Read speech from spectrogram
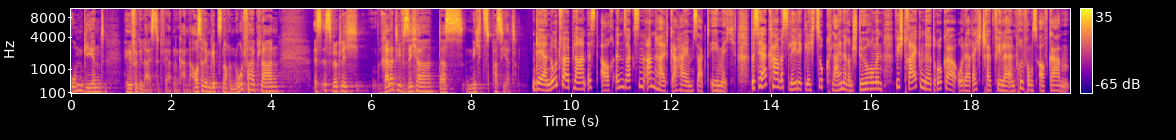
umgehend Hilfe geleistet werden kann. Außerdem gibt es noch einen Notfallplan. Es ist wirklich relativ sicher, dass nichts passiert. Der Notfallplan ist auch in Sachsen-Anhalt geheim, sagt Emich. Bisher kam es lediglich zu kleineren Störungen wie streikende Drucker oder Rechtschreibfehler in Prüfungsaufgaben.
